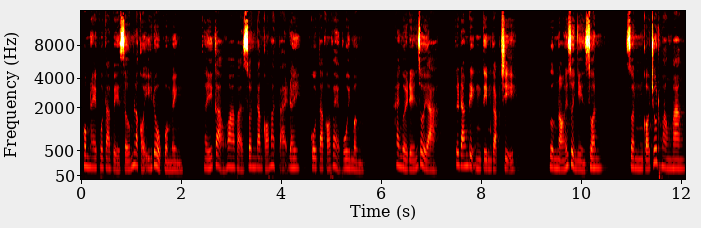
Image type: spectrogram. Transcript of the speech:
Hôm nay cô ta về sớm là có ý đồ của mình. Thấy cả Hoa và Xuân đang có mặt tại đây, Cô ta có vẻ vui mừng. Hai người đến rồi à? Tôi đang định tìm gặp chị. Hương nói rồi nhìn Xuân. Xuân có chút hoang mang.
